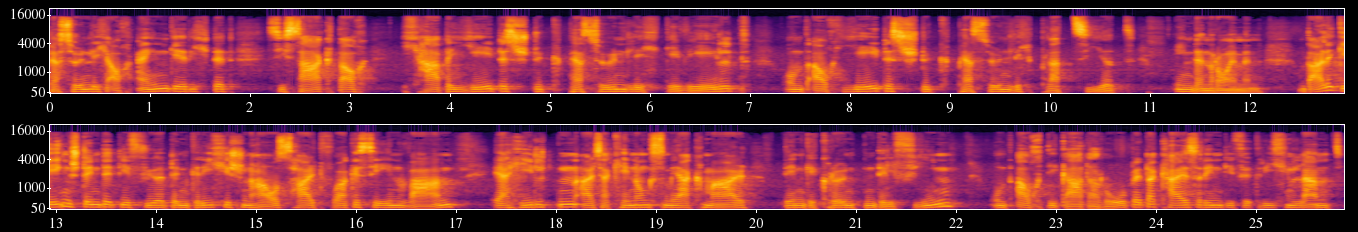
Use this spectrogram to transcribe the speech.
persönlich auch eingerichtet. Sie sagt auch, ich habe jedes Stück persönlich gewählt und auch jedes Stück persönlich platziert in den Räumen. Und alle Gegenstände, die für den griechischen Haushalt vorgesehen waren, erhielten als Erkennungsmerkmal den gekrönten Delfin und auch die Garderobe der Kaiserin, die für Griechenland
